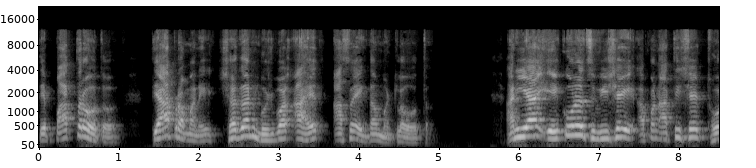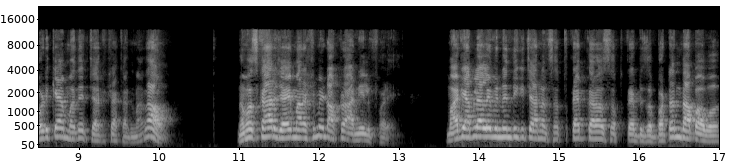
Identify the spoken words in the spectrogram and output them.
ते पात्र होतं त्याप्रमाणे छगन भुजबळ आहेत असं एकदा म्हटलं होतं. आणि या एकूणच विषयी आपण अतिशय थोडक्यामध्ये चर्चा करणार आहोत. नमस्कार जय महाराष्ट्र मी डॉक्टर अनिल फळे. माझी आपल्याला विनंती की चॅनल सबस्क्राईब करावं सबस्क्राईबचं बटन दाबावं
